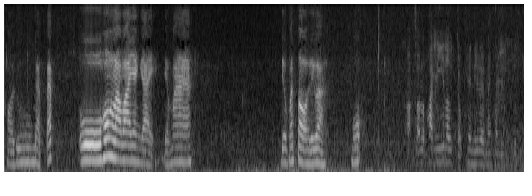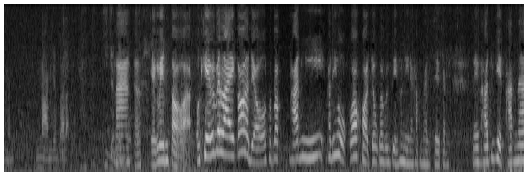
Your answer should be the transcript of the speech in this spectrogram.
ขอดูแมปแป๊บ โอ้ ห้องลาวาอย่างใหญ่ เดี๋ยวมา เดี๋ยวมาต่อดีกว่าโมอะสำหรับพาร์ทนี้เราจบแค่นี้เลยไหมครับรู้สึกเหมือนนานเกินไปละที่จะนานเหรออยากเล่นต่ออะ โอเค ไม่เป็นไรก็เดี๋ยวสำหรับพาร์ทนี้พาร์ทที่หกก็ขอจบกันเป็นเพียงเท่านี้นะครับมาเจอกันในพาร์ทที่เจ็ดพาร์ทหน้า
